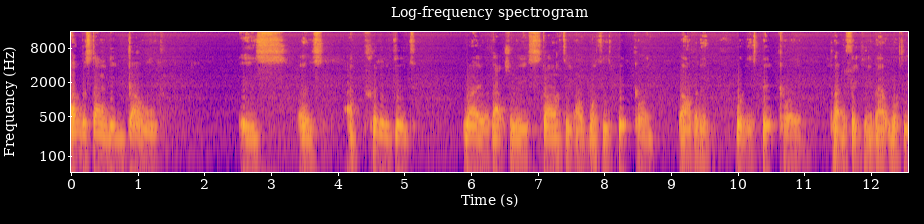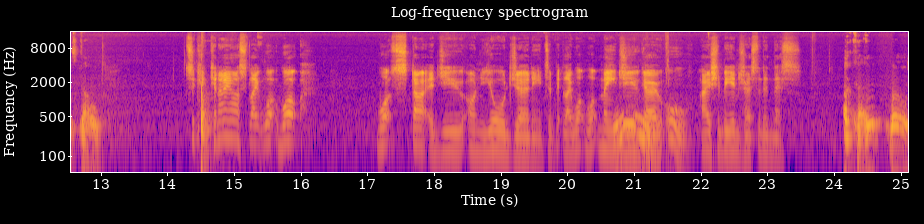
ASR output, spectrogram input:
understanding gold is is a pretty good way of actually starting on what is Bitcoin rather than what is Bitcoin, kind of thinking about what is gold. So can, can I ask, like, what what what started you on your journey to be like? What what made you go? Oh, I should be interested in this. Okay, well,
